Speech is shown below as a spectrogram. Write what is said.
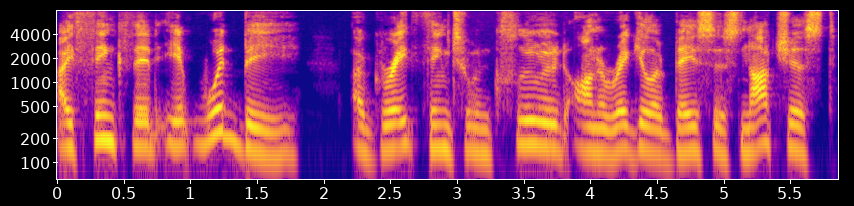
I think that it would be a great thing to include on a regular basis, not just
